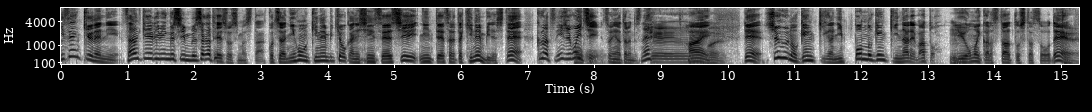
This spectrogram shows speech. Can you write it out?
2009年に産経リビング新聞社が提唱しました。こちら日本記念日協会に申請し認定された記念日でして9月25日それに当たるんですね。へー。はい。で主婦の元気が日本の元気になればという思いからスタートしたそうで、ええ。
